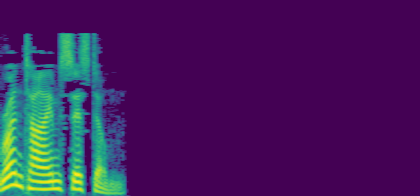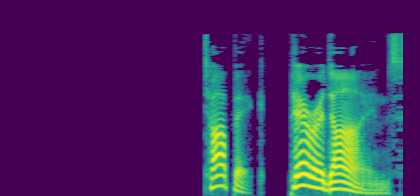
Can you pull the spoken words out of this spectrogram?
Runtime system. Topic: Paradigms.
